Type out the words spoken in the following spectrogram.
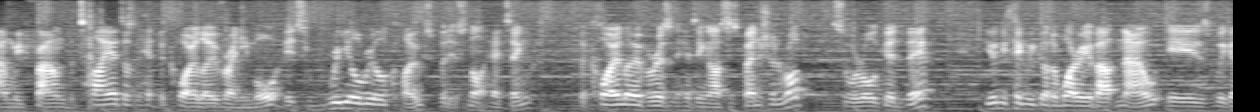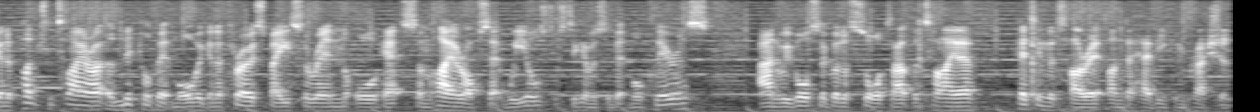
And we found the tyre doesn't hit the coilover anymore. It's real, real close, but it's not hitting. The coilover isn't hitting our suspension rod, so we're all good there. The only thing we've got to worry about now is we're going to punch the tyre out a little bit more. We're going to throw a spacer in or get some higher offset wheels just to give us a bit more clearance. And we've also got to sort out the tyre hitting the turret under heavy compression.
